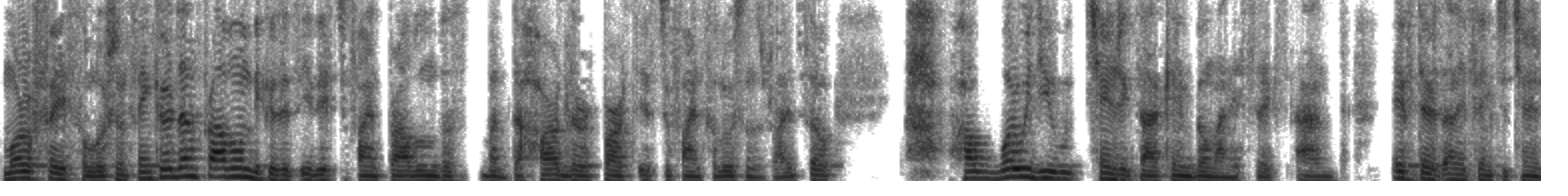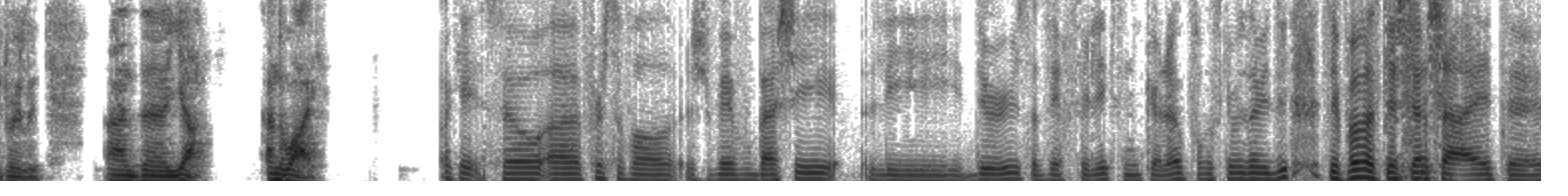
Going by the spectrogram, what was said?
more of a solution thinker than problem, because it's easy to find problems, but the harder part is to find solutions, right? So how what would you change exactly in Bill 96, and if there's anything to change really, and uh, yeah, and why? OK, so uh, first of all, je vais vous bâcher les deux, c'est-à-dire Félix et Nicolas, pour ce que vous avez dit. C'est pas parce que je cherche à être euh,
